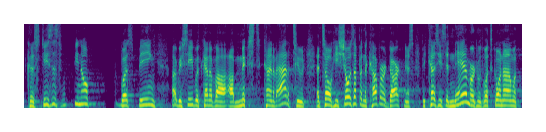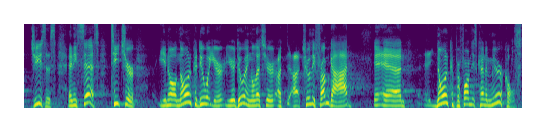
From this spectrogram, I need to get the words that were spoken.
because Jesus, you know, was being uh, received with kind of a, a, mixed kind of attitude. And so he shows up in the cover of darkness because he's enamored with what's going on with Jesus. And he says, Teacher, you know, no one could do what you're, you're doing unless you're uh, uh, truly from God. And no one could perform these kind of miracles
